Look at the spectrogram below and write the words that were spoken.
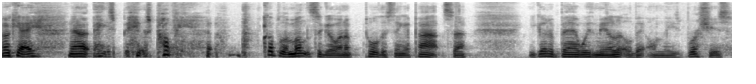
Okay, now it's, it was probably couple of months ago when I pulled this thing apart, so you've got to bear with me a little bit on these brushes.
